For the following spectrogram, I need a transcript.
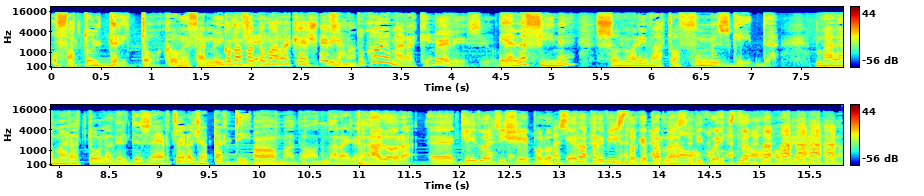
ho fatto il dritto come fanno i Come ha DJ. fatto Marrakesh prima. Esatto, come Marrakesh. Benissimo. E alla fine sono arrivato a Fumesghid, ma la maratona del deserto era già partita. Oh, madonna, ragazzi. Allora, eh, chiedo al discepolo, aspetta. era previsto che parlasse No, di questo? No, ovviamente no.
